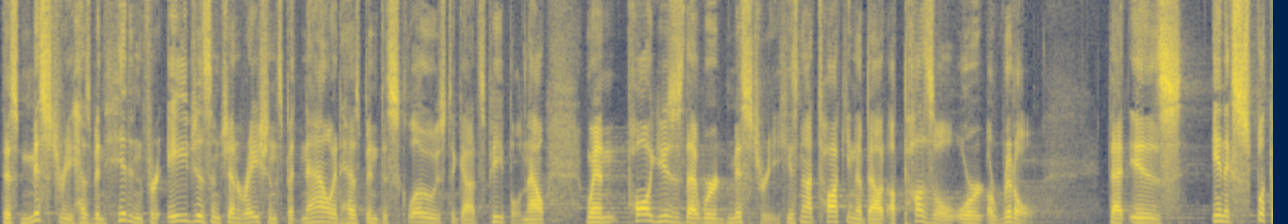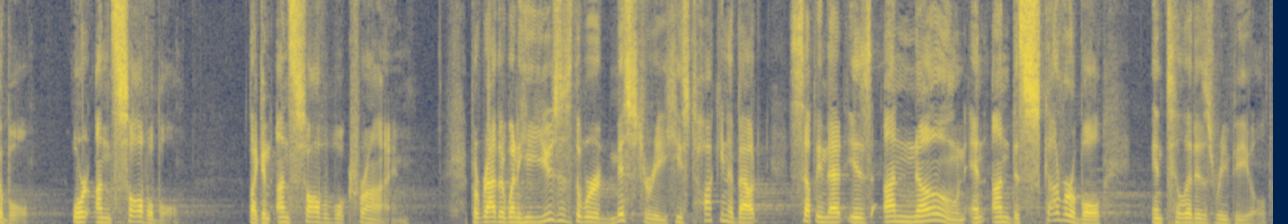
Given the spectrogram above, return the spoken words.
This mystery has been hidden for ages and generations, but now it has been disclosed to God's people. Now, when Paul uses that word mystery, he's not talking about a puzzle or a riddle that is inexplicable or unsolvable, like an unsolvable crime. But rather, when he uses the word mystery, he's talking about something that is unknown and undiscoverable until it is revealed.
